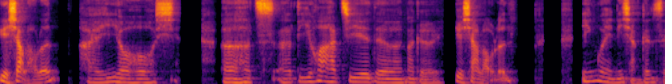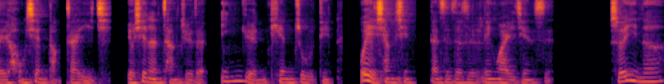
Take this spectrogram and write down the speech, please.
月下老人，还有呃呃迪化街的那个月下老人。因为你想跟谁红线绑在一起，有些人常觉得姻缘天注定，我也相信，但是这是另外一件事。所以呢，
